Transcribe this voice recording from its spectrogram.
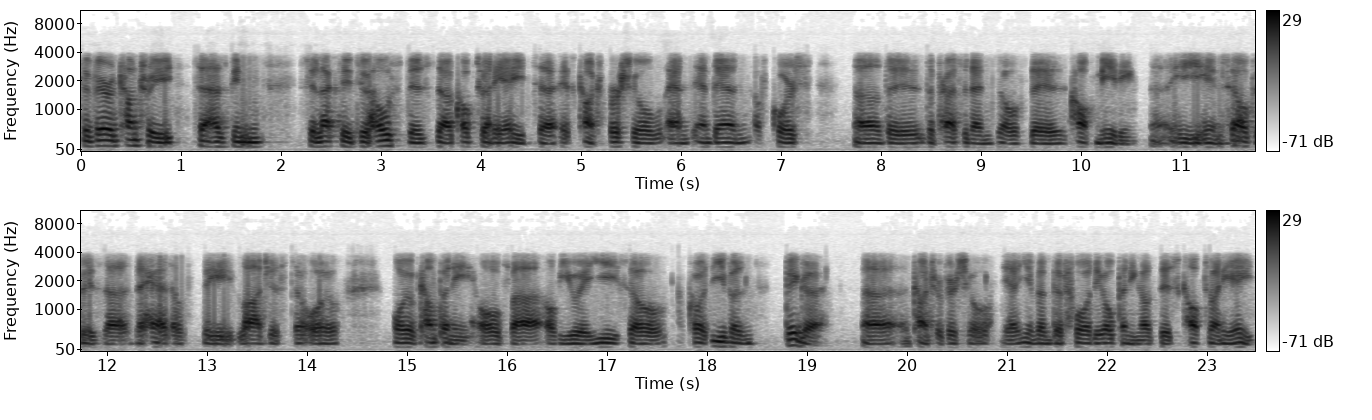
the very country that has been selected to host this uh, COP28 uh, is controversial, and and then of course. Uh, the the president of the COP meeting, uh, he himself is uh, the head of the largest oil oil company of uh, of UAE. So of course, even bigger uh, controversial, yeah, even before the opening of this COP28.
